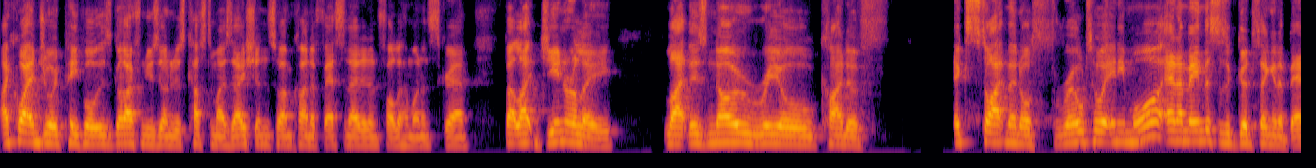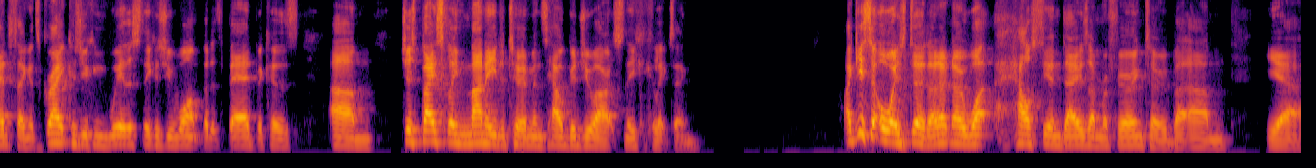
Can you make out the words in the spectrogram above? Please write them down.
I quite enjoy people. There's a guy from New Zealand who does customization, so I'm kind of fascinated and follow him on Instagram. But like generally, like there's no real kind of excitement or thrill to it anymore. And I mean, this is a good thing and a bad thing. It's great because you can wear the sneakers you want, but it's bad because um, just basically money determines how good you are at sneaker collecting. I guess it always did. I don't know what halcyon days I'm referring to, but um, yeah.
